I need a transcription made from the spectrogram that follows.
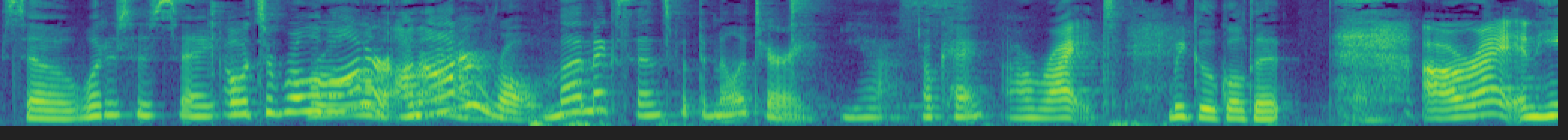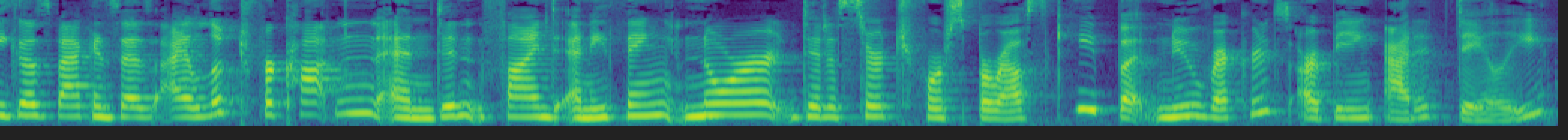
So, what does this say? Oh, it's a roll, Roll of of honor, an honor honor. roll. That makes sense with the military. Yes. Okay. All right. We Googled it. All right. And he goes back and says, I looked for cotton and didn't find anything, nor did a search for Sporowski, but new records are being added daily.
